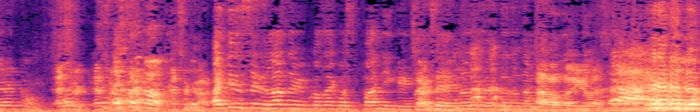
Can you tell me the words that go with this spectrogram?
Esther, Estercon. Esther, Esther. I didn't say the last name because I was panicking. I said, no, no, no, no, no. I don't know your last name.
